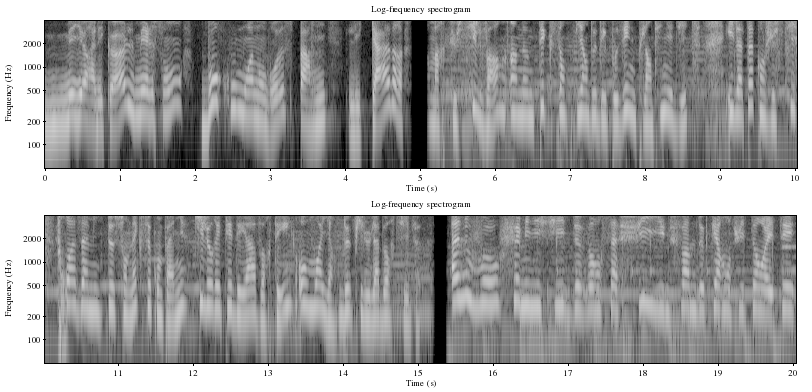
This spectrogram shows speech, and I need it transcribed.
meilleures à l'école, mais elles sont beaucoup moins nombreuses parmi les cadres. Marcus Silva, un homme texan, vient de déposer une plainte inédite. Il attaque en justice trois amis de son ex-compagne qui l'auraient aidé à avorter au moyen de pilules abortives. Un nouveau féminicide devant sa fille. Une femme de 48 ans a été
